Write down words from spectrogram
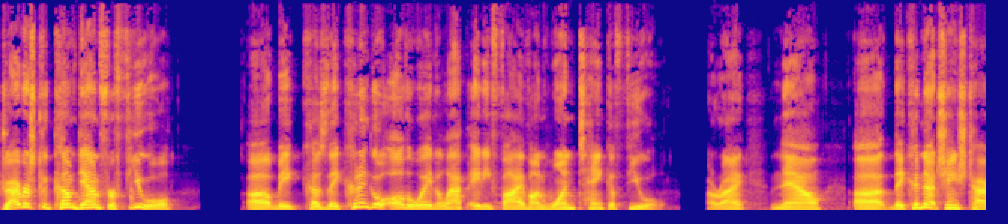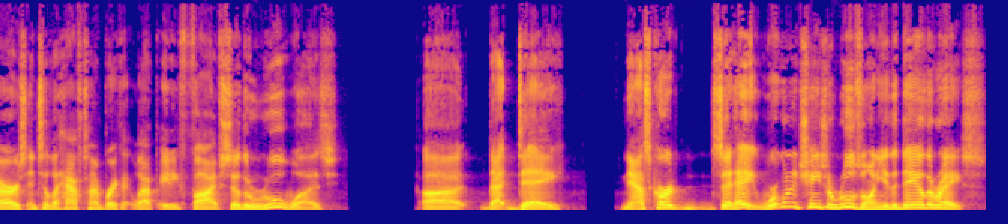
Drivers could come down for fuel uh, because they couldn't go all the way to lap 85 on one tank of fuel. All right. Now, uh, they could not change tires until the halftime break at lap 85. So the rule was uh, that day, NASCAR said, hey, we're going to change the rules on you the day of the race.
